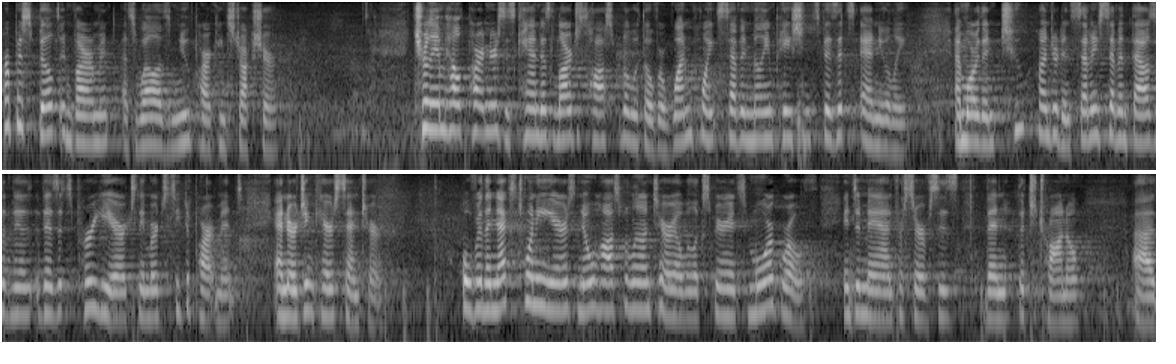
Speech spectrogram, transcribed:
purpose-built environment as well as a new parking structure. Trillium Health Partners is Canada's largest hospital with over 1.7 million patients visits annually and more than 277,000 vi visits per year to the emergency department and urgent care centre. Over the next 20 years, no hospital in Ontario will experience more growth in demand for services than the Toronto, uh,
